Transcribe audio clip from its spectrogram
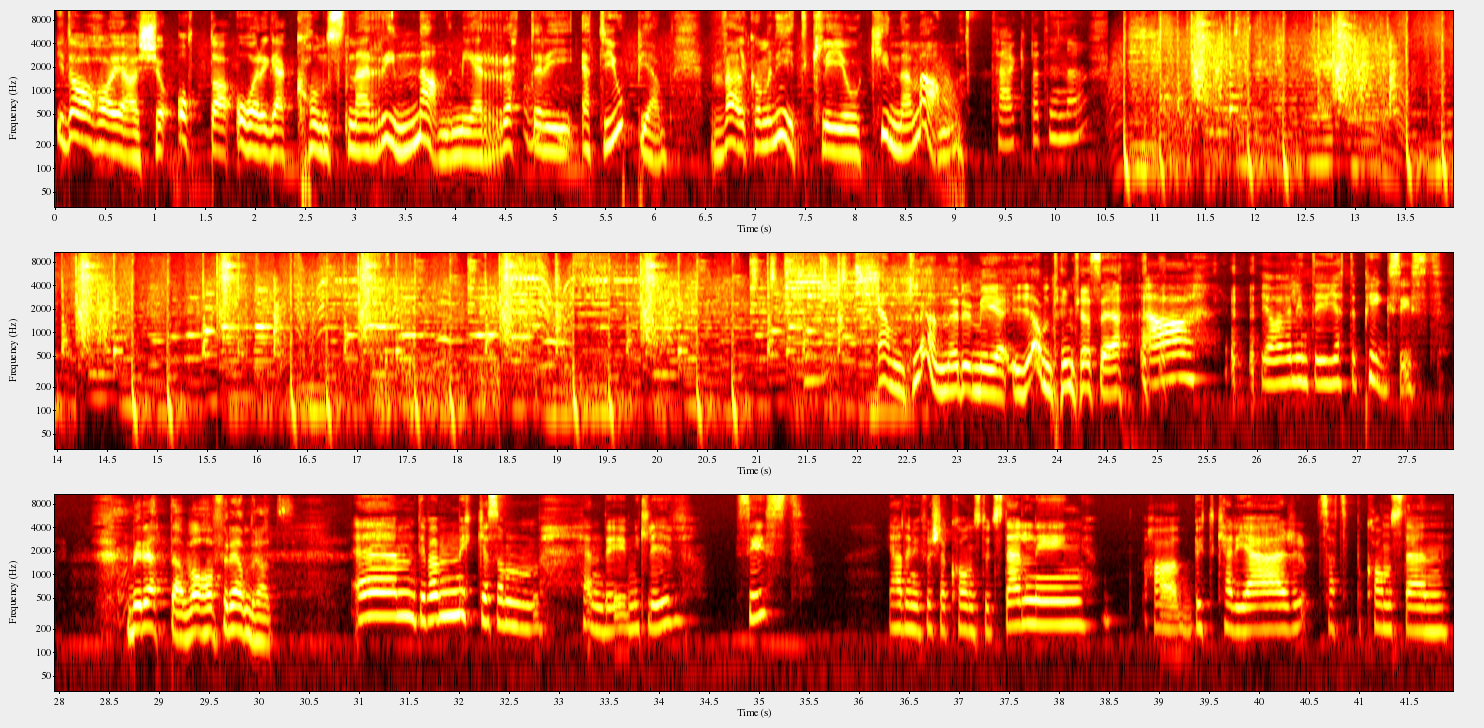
Idag har jag 28-åriga konstnärinnan med rötter i Etiopien. Välkommen hit Cleo Kinnaman. Tack Bettina. Äntligen är du med igen tänkte jag säga. Ja, jag var väl inte jättepigg sist. Berätta, vad har förändrats? Ehm, det var mycket som hände i mitt liv sist. Jag hade min första konstutställning, har bytt karriär, satsat på konsten.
